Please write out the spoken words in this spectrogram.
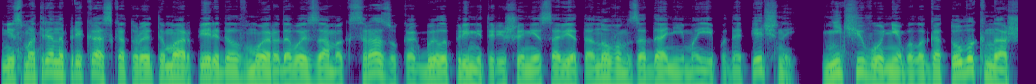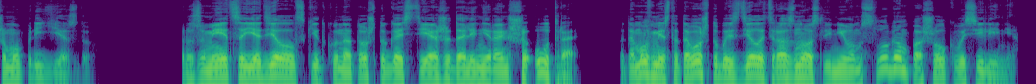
Несмотря на приказ, который Темар передал в мой родовой замок сразу, как было принято решение Совета о новом задании моей подопечной, ничего не было готово к нашему приезду. Разумеется, я делал скидку на то, что гостей ожидали не раньше утра, потому вместо того, чтобы сделать разнос ленивым слугам, пошел к Василине.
